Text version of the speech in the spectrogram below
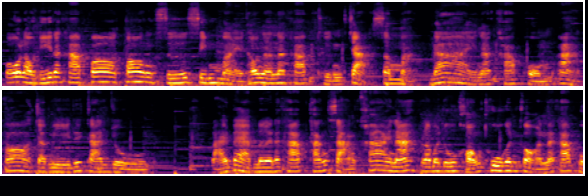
โปรเหล่านี้นะครับก็ต้องซื้อซิมใหม่เท่านั้นนะครับ ถึงจะสมัครได้นะครับผมอะก็จะมีด้วยกันอยู่ หลายแบบเลยนะครับ ทั้ง 3 ค่ายนะ เรามาดูของ True กันก่อนนะครับผ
